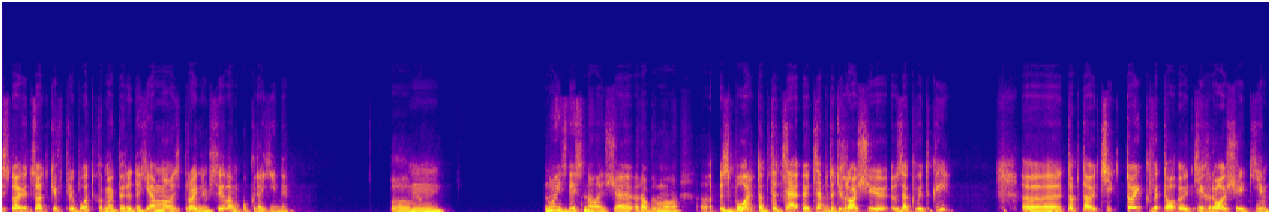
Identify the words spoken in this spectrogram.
100% прибутку ми передаємо Збройним силам України. Ну і звісно, ще робимо е, збор. Тобто, це, це будуть гроші за квитки. Е, тобто, ті, той квито, е, ті гроші, які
